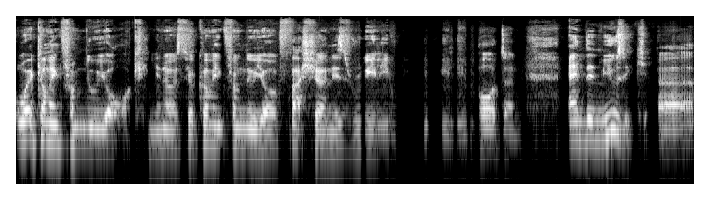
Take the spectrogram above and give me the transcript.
we're coming from New York, you know, so coming from New York, fashion is really really important and then music uh,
